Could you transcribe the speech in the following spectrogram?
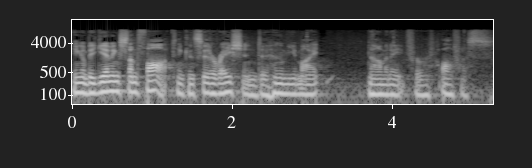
You're going to be giving some thought and consideration to whom you might nominate for office.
